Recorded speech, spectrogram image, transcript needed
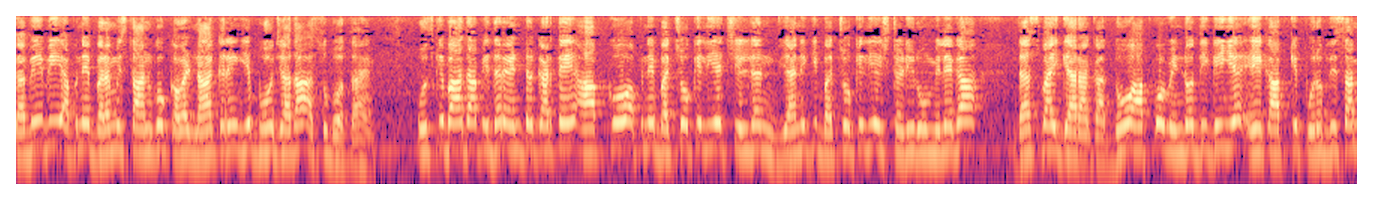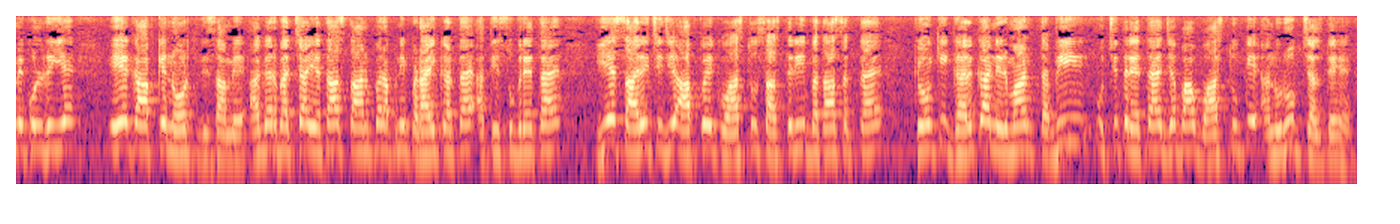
कभी भी अपने ब्रह्म स्थान को कवर ना करें, ये बहुत ज़्यादा अशुभ होता है। उसके बाद आप इधर एंटर करते हैं। आपको अपने बच्चों के लिए चिल्ड्रन यानी कि बच्चों के लिए स्टडी रूम मिलेगा, दस बाई ग्यारह का। दो आपको विंडो दी गई है, एक आपके पूर्व दिशा में खुल रही है एक आपके नॉर्थ दिशा में। अगर बच्चा यथास्थान पर अपनी पढ़ाई करता है, अति शुभ रहता है, ये सारी चीज़ें आपको एक वास्तु शास्त्री बता सकता है, क्योंकि घर का निर्माण तभी उचित रहता है जब आप वास्तु के अनुरूप चलते हैं।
